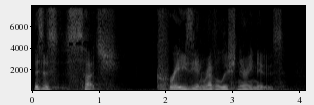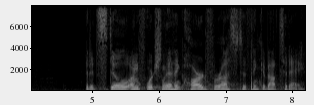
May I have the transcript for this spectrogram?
This is such crazy and revolutionary news. And it's still, unfortunately, I think, hard for us to think about today.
